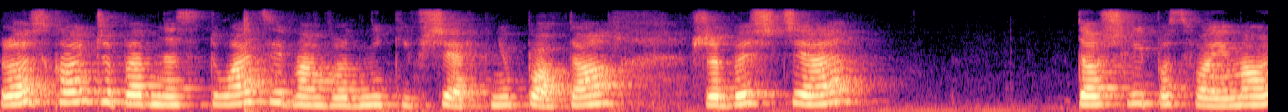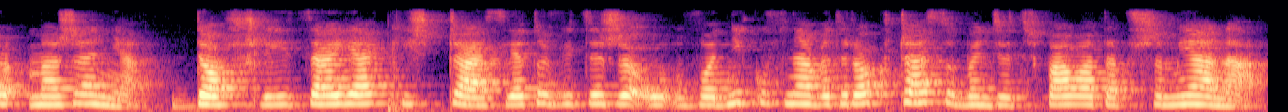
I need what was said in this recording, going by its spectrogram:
Los kończy pewne sytuacje Wam wodniki w sierpniu po to, żebyście doszli po swoje ma- marzenia. Doszli za jakiś czas. Ja to widzę, że u wodników nawet rok czasu będzie trwała ta przemiana.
